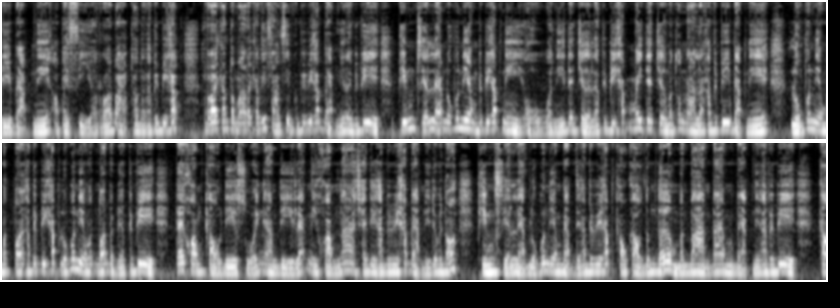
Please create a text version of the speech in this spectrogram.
ดีแบบนี้เอาไป 400 บาทเท่านั้นครับพี่ๆครับรายการต่อมารายการที่ 30ครับพี่ๆครับแบบนี้เลยพี่ๆพิมพ์เสียนแหลมหลวงพ่อเนียมพี่ๆครับนี่โอ้โหวันนี้ได้เจอแล้วพี่ๆครับไม่ได้เจอมาต้นนานแล้วครับพี่ๆแบบนี้หลวงพ่อเนียมวัดน้อยครับพี่ๆครับหลวงพ่อเนียมวัดน้อยแบบนี้พี่ๆได้ความเก่าดีสวยงามดี และมีความน่าใช้ดีครับพี่ๆครับแบบนี้ด้วยเนาะพิมพ์เสียนแหลมหลวงพ่อเนียมแบบนี้ครับพี่ๆครับเก่าๆเดิมๆบ้านๆได้มาแบบนี้ครับพี่ๆเก่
